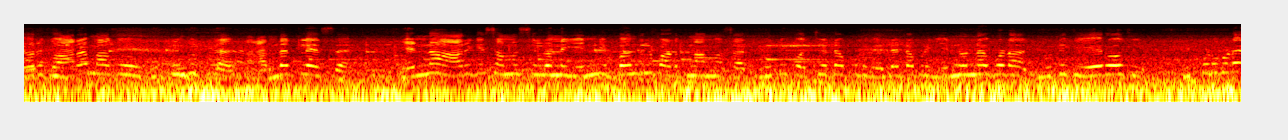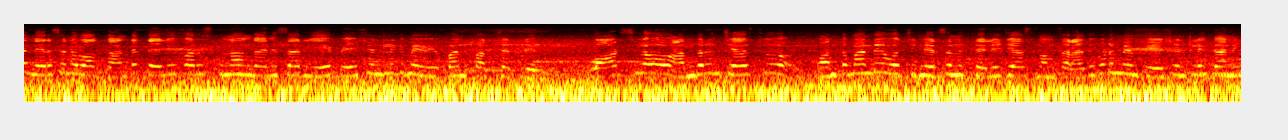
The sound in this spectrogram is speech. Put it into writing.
ఎవరి ద్వారా మాకు గుర్తింపు ఉండట్లేదు సార్. ఎన్నో ఆరోగ్య సమస్యలు ఉన్నాయి ఎన్ని ఇబ్బందులు పడుతున్నామో సార్. డ్యూటీకి వచ్చేటప్పుడు వెళ్ళేటప్పుడు ఎన్ని ఉన్నా కూడా డ్యూటీకి ఏ రోజు ఇప్పుడు కూడా నిరసన ఒక గంట తెలియపరుస్తున్నాం కానీ సార్ ఏ పేషెంట్లకి మేము ఇబ్బంది పరచట్లేదు. వార్డ్స్లో అందరం చేస్తూ కొంతమంది వచ్చి నిరసన తెలియజేస్తున్నాం సార్. అది కూడా మేము పేషెంట్లకి కానీ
